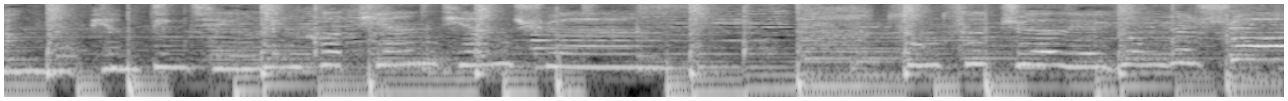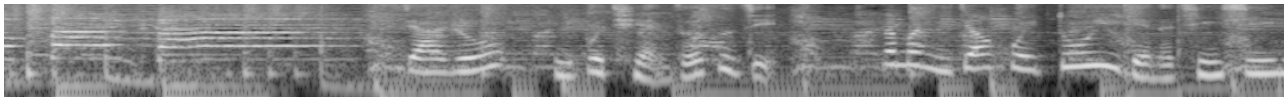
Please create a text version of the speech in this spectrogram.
洋芋片、冰淇淋和甜甜圈。此决裂，永远说拜拜。假如你不谴责自己，那么你将会多一点的清晰，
